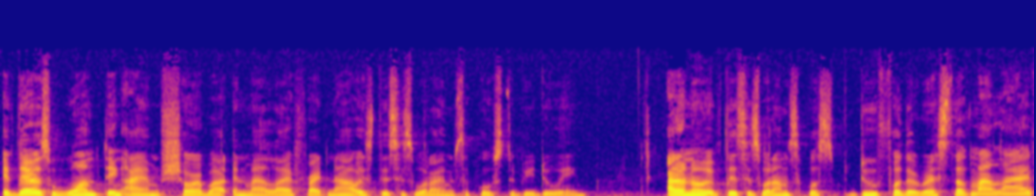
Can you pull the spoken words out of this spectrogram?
if there's one thing I am sure about in my life right now is this is what I am supposed to be doing. I don't know if this is what I'm supposed to do for the rest of my life,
